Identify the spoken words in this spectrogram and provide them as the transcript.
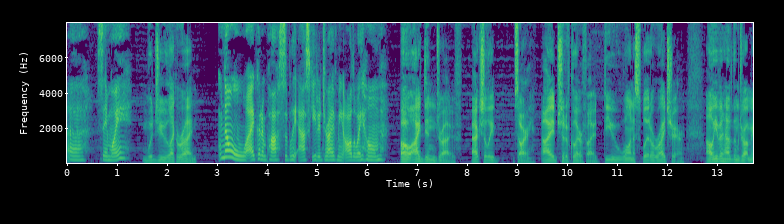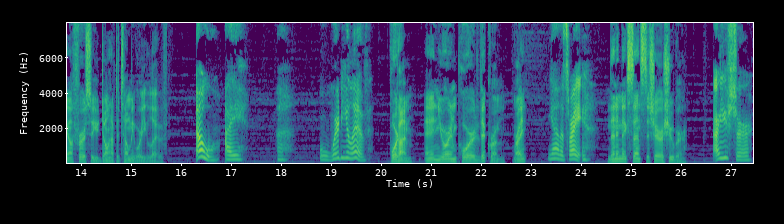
Uh, same way? Would you like a ride? No, I couldn't possibly ask you to drive me all the way home. Oh, I didn't drive. Actually, sorry. I should have clarified. Do you want to split or rideshare? I'll even have them drop me off first so you don't have to tell me where you live. Oh, I. Uh, where do you live? Portheim, and you're in Port Vikram, right? Yeah, that's right. Then it makes sense to share a Schuber. Are you sure?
